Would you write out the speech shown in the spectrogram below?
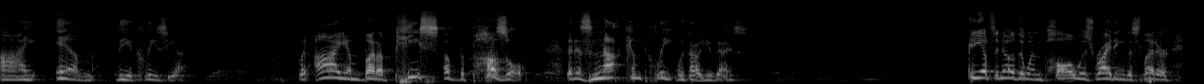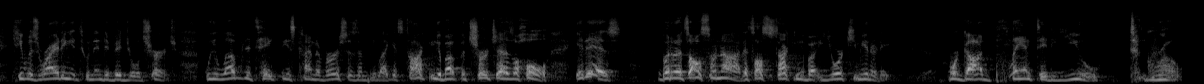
I am the ecclesia. But I am but a piece of the puzzle that is not complete without you guys. And you have to know that when Paul was writing this letter, he was writing it to an individual church. We love to take these kind of verses and be like, it's talking about the church as a whole. It is, but it's also not. It's also talking about your community where God planted you to grow.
